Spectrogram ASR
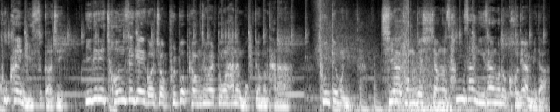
코카인 밀수까지 이들이 전 세계에 걸쳐 불법 경제 활동을 하는 목적은 단 하나 돈 때문입니다. 지하 경제 시장은 상상 이상으로 거대합니다.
